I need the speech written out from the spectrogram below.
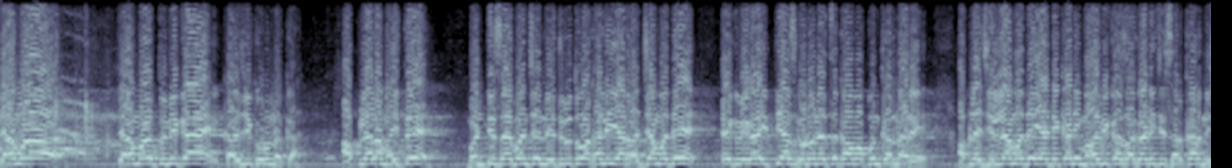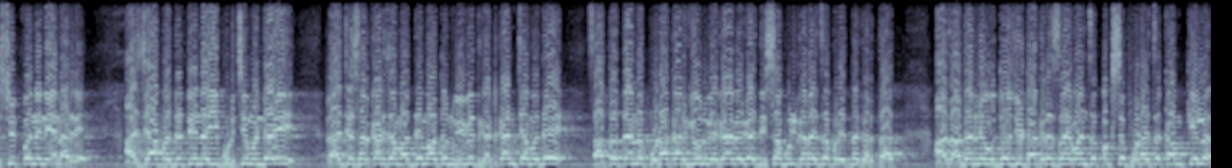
त्यामुळं त्यामुळं तुम्ही काय काळजी करू नका. आपल्याला माहिती आहे बंटी साहेबांच्या नेतृत्वाखाली या राज्यामध्ये एक वेगळा इतिहास घडवण्याचं काम आपण करणार आहे. आपल्या जिल्ह्यामध्ये या ठिकाणी महाविकास आघाडीची सरकार निश्चितपणे येणार आहे. आज ज्या पद्धतीनं ही पुढची मंडळी राज्य सरकारच्या माध्यमातून विविध घटकांच्या मध्ये सातत्यानं पुढाकार घेऊन वेगळ्या वेगळ्या दिशाभूल करायचा प्रयत्न करतात. आज आदरणीय उद्धवजी ठाकरे साहेबांचं पक्ष फोडायचं काम केलं.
